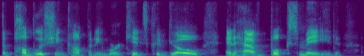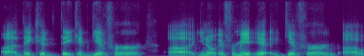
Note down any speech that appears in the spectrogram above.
the publishing company where kids could go and have books made. Uh, they could, they could give her uh, you know, information, uh, give her uh,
